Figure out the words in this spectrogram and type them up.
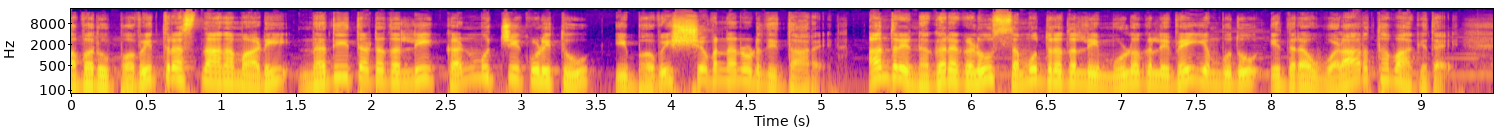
ಅವರು ಪವಿತ್ರ ಸ್ನಾನ ಮಾಡಿ ನದಿ ತಟದಲ್ಲಿ ಕಣ್ಮುಚ್ಚಿ ಕುಳಿತು ಈ ಭವಿಷ್ಯವನ್ನು ನುಡಿದಿದ್ದಾರೆ. ಅಂದರೆ ನಗರಗಳು ಸಮುದ್ರದಲ್ಲಿ ಮುಳುಗಲಿವೆ ಎಂಬುದು ಇದರ ಒಳಾರ್ಥವಾಗಿದೆ.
